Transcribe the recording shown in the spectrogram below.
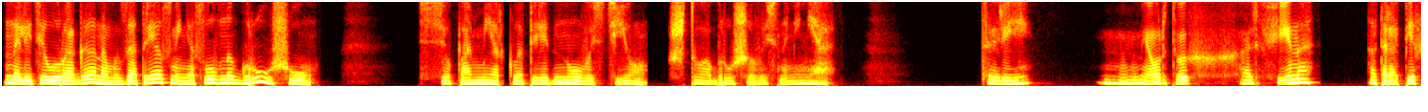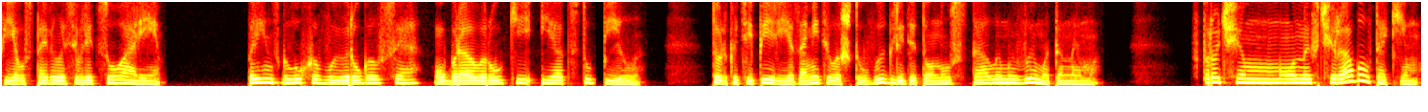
Налетел ураганом и затряс меня, словно грушу. Все померкло перед новостью, что обрушилось на меня. «Три мертвых альфина?» Оторопев, я уставилась в лицо Арии. Принц глухо выругался, убрал руки и отступил. Только теперь я заметила, что выглядит он усталым и вымотанным. Впрочем, он и вчера был таким,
